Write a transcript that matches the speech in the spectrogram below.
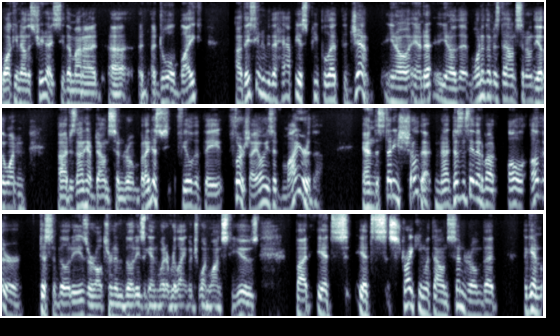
walking down the street. I see them on a, a, a dual bike. Uh, they seem to be the happiest people at the gym, you know, and, uh, you know, that one of them is Down syndrome. The other one uh, does not have Down syndrome, but I just feel that they flourish. I always admire them. And the studies show that. Now, it doesn't say that about all other disabilities or alternative abilities, again, whatever language one wants to use. But it's it's striking with Down syndrome that, again,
